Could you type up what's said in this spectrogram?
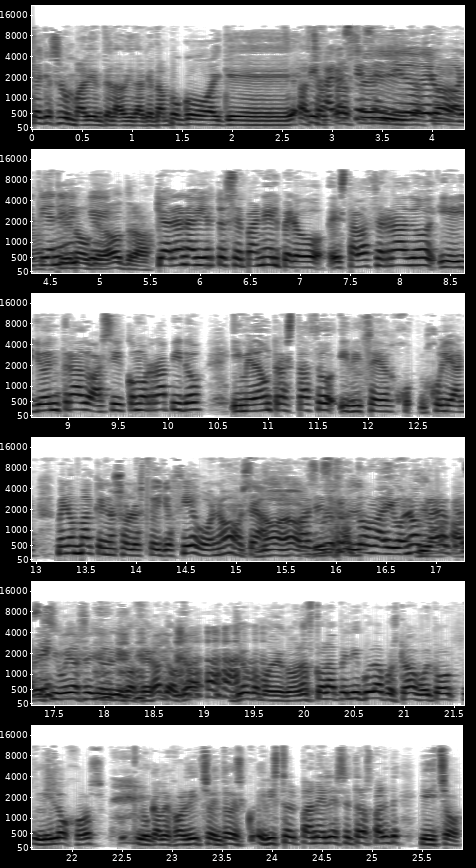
que hay que ser un valiente en la vida, que tampoco hay que Fijaros qué y sentido del está, humor tiene que no queda otra. que ahora han abierto ese panel, pero estaba cerrado y yo he entrado así como rápido y me da un trastazo y dice Ju- Julián, menos mal que no solo estoy yo ciego, ¿no? O sea, No, no, así si se lo yo- toma. Digo, no, digo, claro que A ver si voy a ser yo el único cegato, claro. Yo, como me conozco la película, pues claro, voy con mil ojos, nunca mejor dicho. Entonces, he visto el panel ese transparente y he dicho,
